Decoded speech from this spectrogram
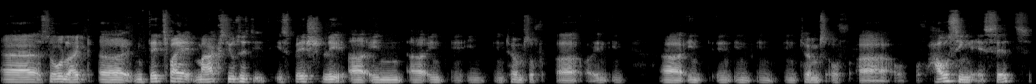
Uh, so, like uh, that's why Marx uses it, especially uh, in, uh, in in in terms of in, in uh, in, in, in, in terms of, uh, of housing assets,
